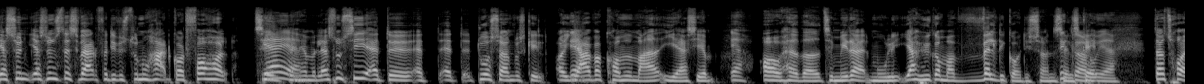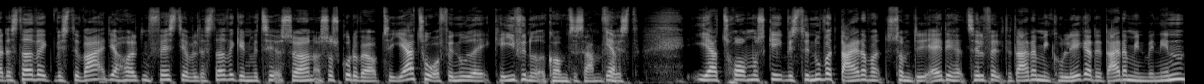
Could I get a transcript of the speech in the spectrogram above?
Jeg synes, jeg synes, det er svært, fordi hvis du nu har et godt forhold til Ja, ja, den her... Men lad os nu sige, at, øh, at, at du og Søren blev skilt, og Ja. jeg var kommet meget i jeres hjem, Ja. og havde været til middag og alt muligt. Jeg hygger mig vældig godt i Sørens Det gør selskab. du, ja. Der tror jeg da stadigvæk, hvis det var, at jeg holdt en fest, jeg ville da stadigvæk invitere Søren, og så skulle det være op til jer to at finde ud af, kan I finde ud af at komme til samme Ja. fest? Jeg tror måske, hvis det nu var dig, der var, som det er i det her tilfælde, det er dig, der er min kollega, det er dig, der er min veninde,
